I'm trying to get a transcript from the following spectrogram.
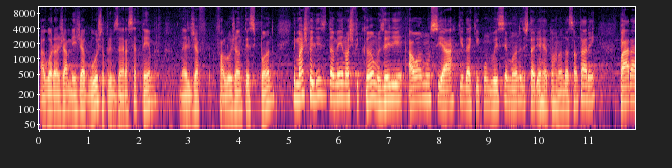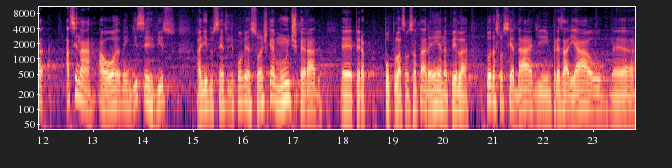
agora já mês de agosto, a previsão era setembro, né? ele já falou já antecipando. E mais felizes também nós ficamos ele ao anunciar que daqui com duas semanas estaria retornando a Santarém para assinar a ordem de serviço ali do centro de convenções, que é muito esperado é, pela população santarena, pela toda a sociedade empresarial, né,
